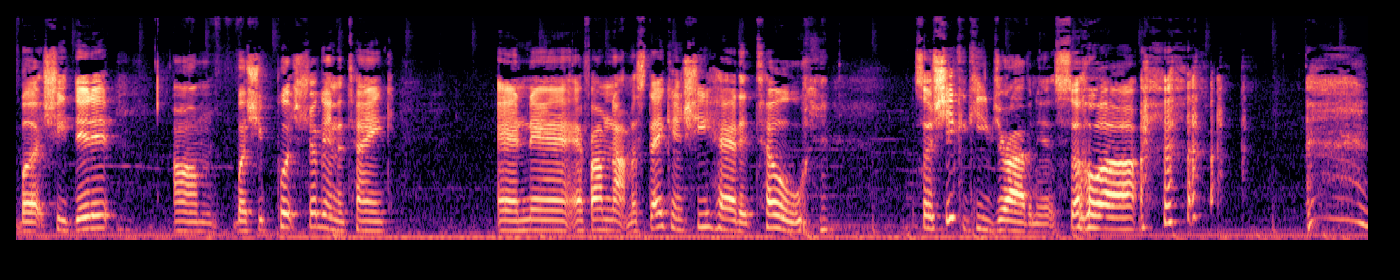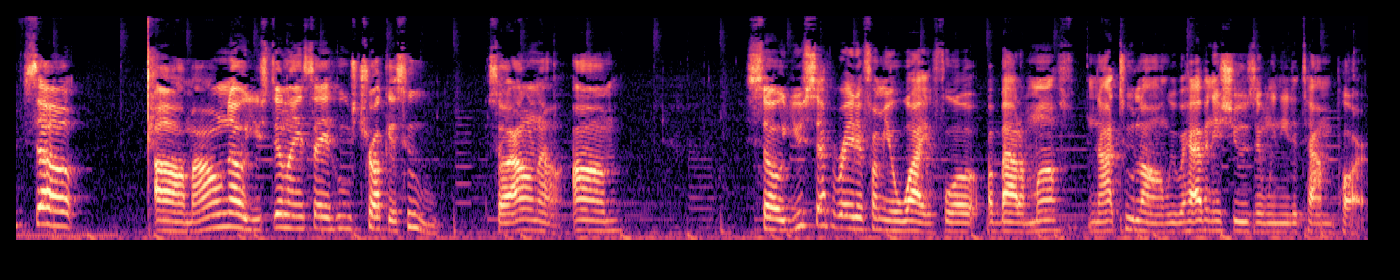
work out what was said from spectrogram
But she did it. Um, but she put sugar in the tank, and then, if I'm not mistaken, she had it towed. so she could keep driving it. So uh so um I don't know, you still ain't say whose truck is who. So I don't know. Um so you separated from your wife for about a month, not too long. We were having issues and we needed time apart.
